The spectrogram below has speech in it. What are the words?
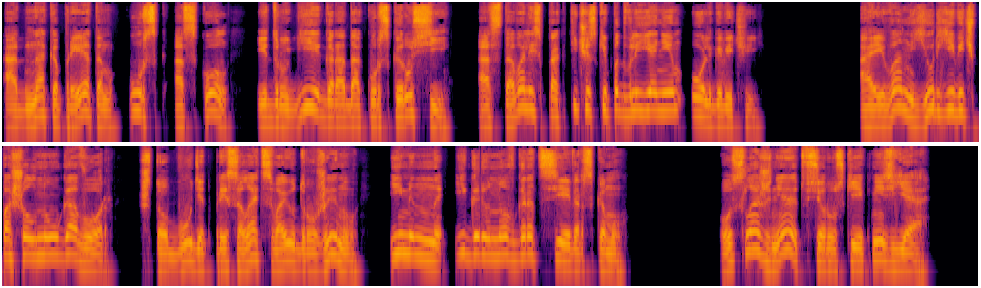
Однако при этом Курск, Оскол и другие города Курской Руси оставались практически под влиянием Ольговичей. А Иван Юрьевич пошел на уговор, что будет присылать свою дружину именно Игорю Новгород-Северскому. Усложняют все русские князья.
